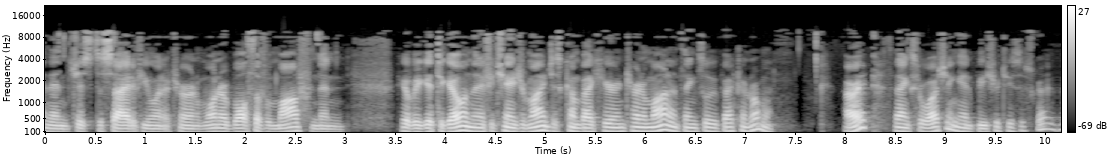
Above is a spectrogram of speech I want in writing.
and then just decide if you want to turn one or both of them off, and then you'll be good to go. And then if you change your mind, just come back here and turn them on, and things will be back to normal. All right, thanks for watching, and be sure to subscribe.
